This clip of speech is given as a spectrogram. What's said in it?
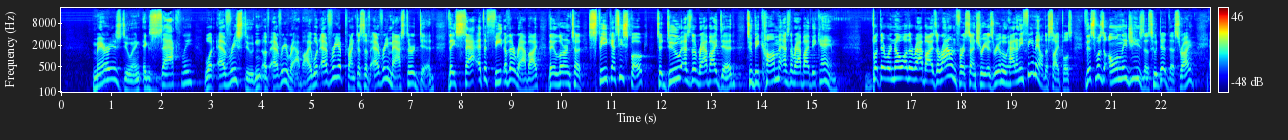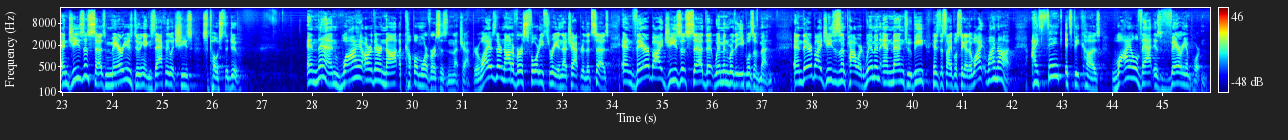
Mary is doing exactly what every student of every rabbi, what every apprentice of every master did. They sat at the feet of their rabbi. They learned to speak as he spoke, to do as the rabbi did, to become as the rabbi became. But there were no other rabbis around first century Israel who had any female disciples. This was only Jesus who did this, right? And Jesus says Mary is doing exactly what she's supposed to do. And then, why are there not a couple more verses in that chapter? Why is there not a verse 43 in that chapter that says, And thereby Jesus said that women were the equals of men? And thereby Jesus empowered women and men to be his disciples together. Why, why not? I think it's because while that is very important,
